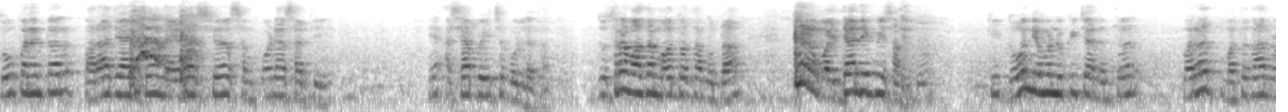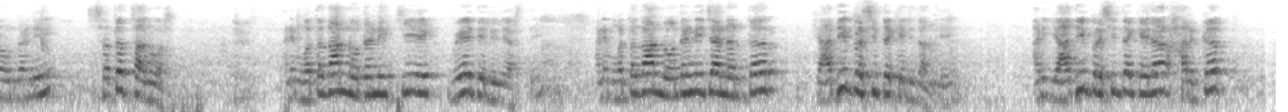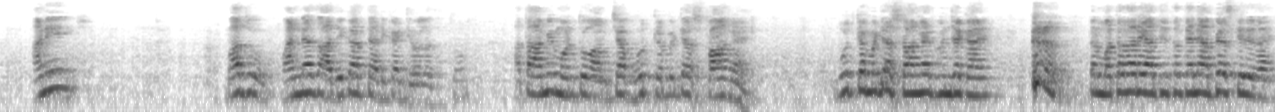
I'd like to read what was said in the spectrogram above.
तोपर्यंत पराजयाचं नैराश्य संपवण्यासाठी हे अशा पैचं बोललं जातं. दुसरा माझा महत्त्वाचा मुद्दा वैज्ञानिक मी सांगतो की दोन निवडणुकीच्या नंतर परत मतदार नोंदणी सतत चालू असते. आणि मतदान नोंदणीची एक वेळ दिलेली असते. आणि मतदान नोंदणीच्या नंतर यादी प्रसिद्ध केली जाते. आणि यादी प्रसिद्ध केल्यावर हरकत आणि बाजू मांडण्याचा अधिकार त्या ठिकाणी ठेवला जातो. आता आम्ही म्हणतो आमच्या बूथ कमिट्या स्ट्रॉंग आहेत. बूथ कमिट्या स्ट्रॉंग आहेत म्हणजे काय? तर मतदार यादीचा त्याने अभ्यास केलेला आहे.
